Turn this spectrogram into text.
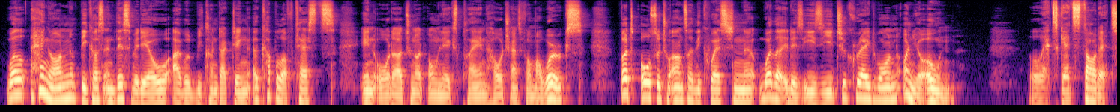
Well, hang on, because in this video I will be conducting a couple of tests in order to not only explain how a transformer works, but also to answer the question whether it is easy to create one on your own. Let's get started.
